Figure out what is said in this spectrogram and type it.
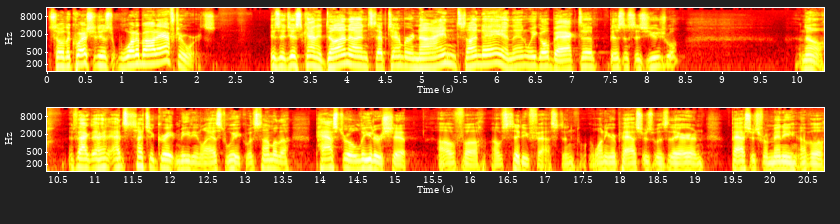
So the question is, what about afterwards? Is it just kind of done on September 9, Sunday, and then we go back to business as usual? No. In fact, I had such a great meeting last week with some of the pastoral leadership of, uh, of City Fest. And one of your pastors was there, and pastors from many of the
